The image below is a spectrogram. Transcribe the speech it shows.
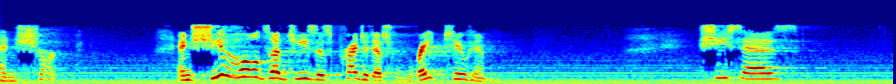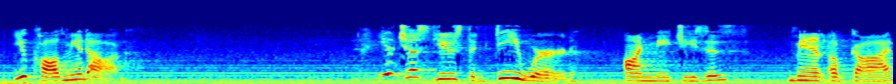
and sharp. And she holds up Jesus' prejudice right to him. She says, You called me a dog. You just used the D word on me, Jesus, man of God.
